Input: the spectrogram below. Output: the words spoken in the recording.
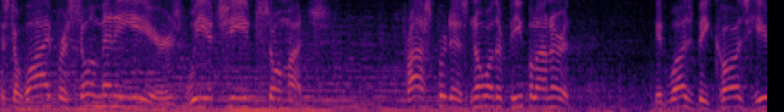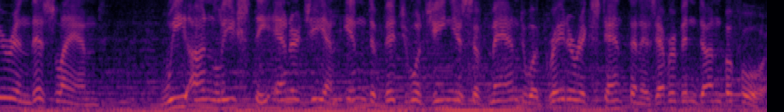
as to why for so many years we achieved so much, prospered as no other people on earth, it was because here in this land we unleashed the energy and individual genius of man to a greater extent than has ever been done before.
